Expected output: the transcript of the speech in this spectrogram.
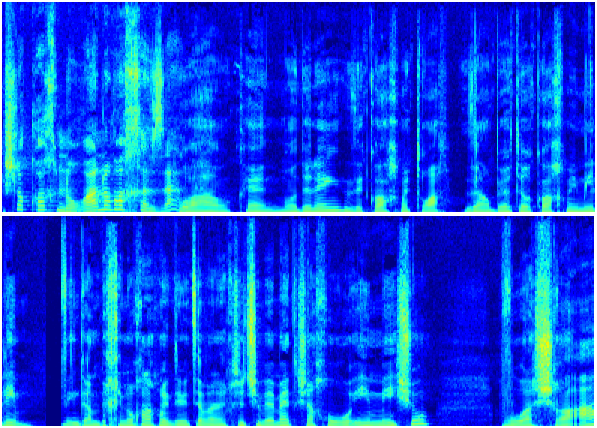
יש לו כוח נורא נורא חזק. וואו, כן, modeling זה כוח מטורף, זה הרבה יותר כוח ממילים. גם בחינוך אנחנו יודעים את זה, אבל אני חושבת שבאמת, כשאנחנו רואים מישהו, והוא השראה,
